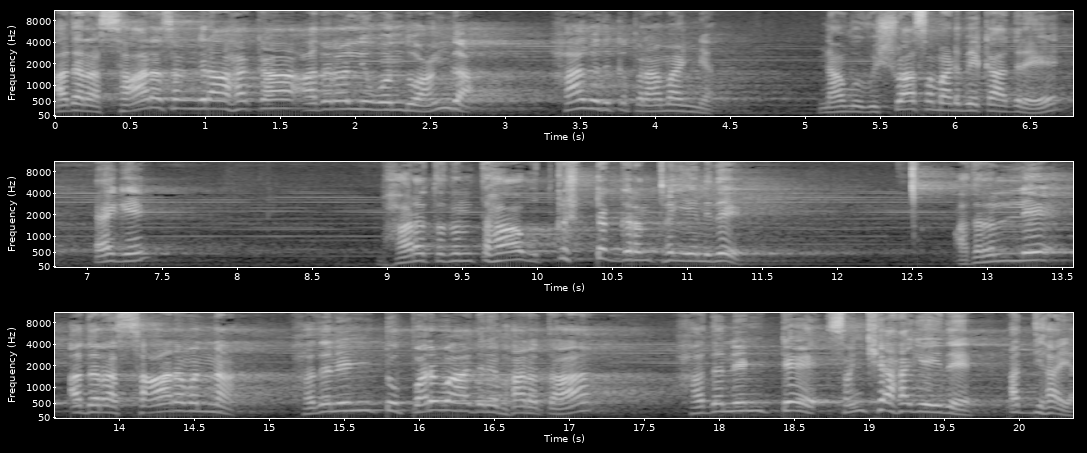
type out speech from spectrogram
ಅದರ ಸಾರ ಸಂಗ್ರಾಹಕ ಅದರಲ್ಲಿ ಒಂದು ಅಂಗ. ಹಾಗದಕ್ಕೆ ಪ್ರಾಮಾಣ್ಯ. ನಾವು ವಿಶ್ವಾಸ ಮಾಡಬೇಕಾದರೆ ಹೇಗೆ? ಭಾರತದಂತಹ ಉತ್ಕೃಷ್ಟ ಗ್ರಂಥ ಏನಿದೆ? ಅದರಲ್ಲೇ ಅದರ ಸಾರವನ್ನು ಹದಿನೆಂಟು ಪರ್ವ ಆದರೆ ಭಾರತ, ಹದಿನೆಂಟೇ ಸಂಖ್ಯೆ ಹಾಗೆ ಇದೆ ಅಧ್ಯಾಯ.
